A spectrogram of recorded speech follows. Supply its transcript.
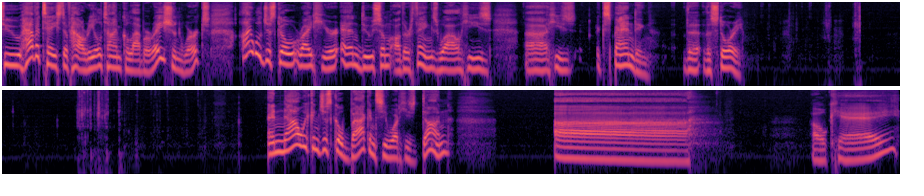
to have a taste of how real time collaboration works, I will just go right here and do some other things while he's, uh, he's expanding the, the story. And now we can just go back and see what he's done. Uh, okay.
